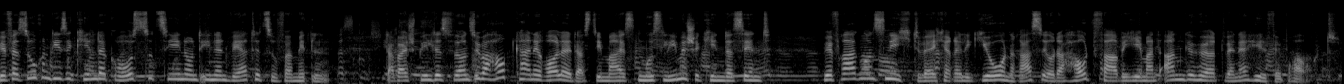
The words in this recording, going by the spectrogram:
Wir versuchen, diese Kinder großzuziehen und ihnen Werte zu vermitteln. Dabei spielt es für uns überhaupt keine Rolle, dass die meisten muslimische Kinder sind. Wir fragen uns nicht, welcher Religion, Rasse oder Hautfarbe jemand angehört, wenn er Hilfe braucht.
